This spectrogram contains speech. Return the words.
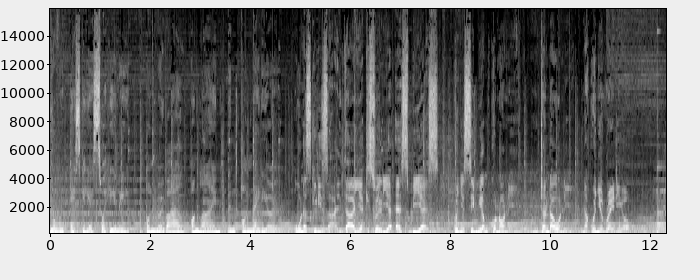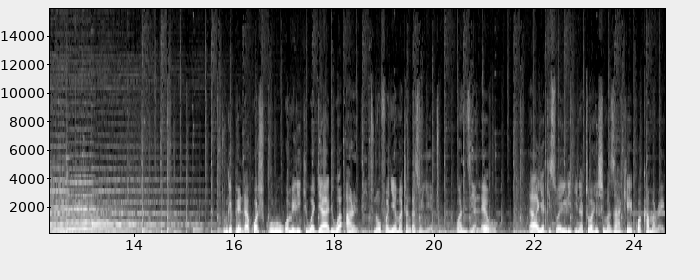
You're with SBS Swahili on mobile, online and on radio. Unasikiliza idhaa ya Kiswahili ya SBS kwenye simu ya mkononi, mtandaoni na kwenye redio. Tungependa kuwashukuru wamiliki wa jadi wa ardhi tunaofanyia matangazo yetu. Kuanzia leo, idhaa ya Kiswahili inatoa heshima zake kwa Kamareg,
